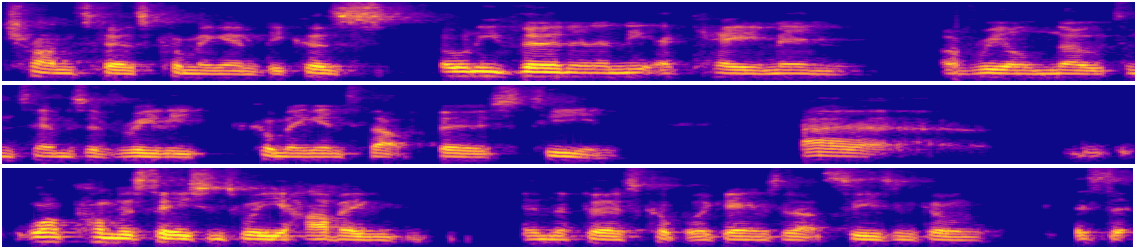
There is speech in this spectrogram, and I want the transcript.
transfers coming in because only Vurnon and Anita came in of real note in terms of really coming into that first team. Uh, what conversations were you having in the first couple of games of that season? Going, is it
